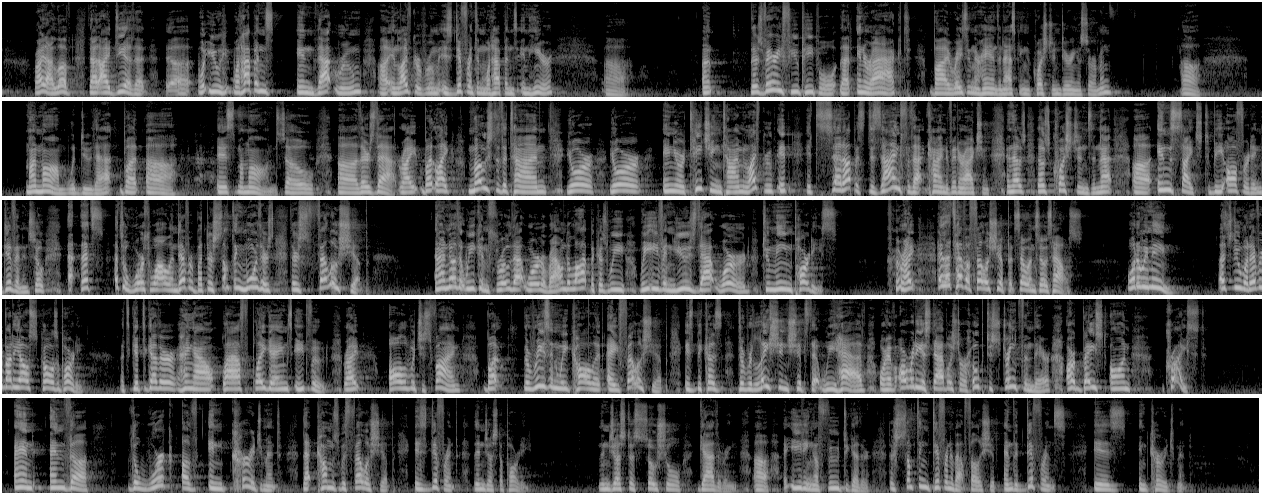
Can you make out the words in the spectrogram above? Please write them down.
right? I loved that idea that uh, what, you, what happens in that room, uh, in life group room, is different than what happens in here. Uh, there's very few people that interact by raising their hands and asking a question during a sermon. Uh, my mom would do that, but uh, it's my mom. So uh, there's that, right? But like most of the time, you're, you're in your teaching time in life group, it, it's set up, it's designed for that kind of interaction and those, those questions and that uh, insights to be offered and given. And so uh, that's, that's a worthwhile endeavor, but there's something more. There's, there's fellowship. And I know that we can throw that word around a lot because we, we even use that word to mean parties, right? Hey, let's have a fellowship at so and so's house. What do we mean? Let's do what everybody else calls a party. Let's get together, hang out, laugh, play games, eat food, right? All of which is fine. But the reason we call it a fellowship is because the relationships that we have or have already established or hope to strengthen there are based on Christ. And, and the, the work of encouragement that comes with fellowship is different than just a party, than just a social gathering, uh, eating of food together. There's something different about fellowship, and the difference is encouragement.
